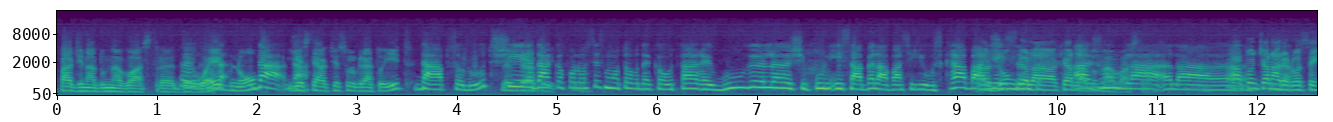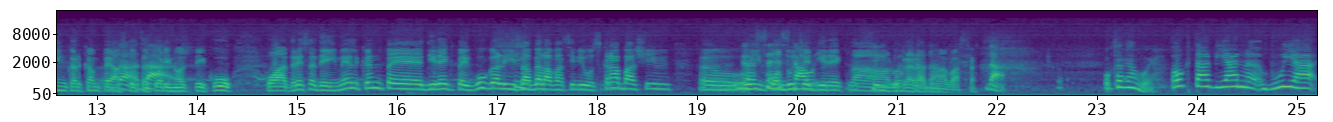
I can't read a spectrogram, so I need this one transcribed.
pagina dumneavoastră de da, web, da, nu? Da, da. Este accesul gratuit? Da, absolut. Deci și gratuit. dacă folosesc motorul de căutare Google și pun Isabela Vasiliu Scraba, ajung ei la, chiar la ajung la, la, Atunci n-are da. rost să încărcăm pe da, ascultătorii da. noștri cu o adresă de e-mail, când pe direct pe Google Sigur. Isabela Vasiliu Scraba și uh, îi conduce au... direct la Sigur lucrarea da. dumneavoastră. Da. Octavian Vuia. Octavian Vuia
